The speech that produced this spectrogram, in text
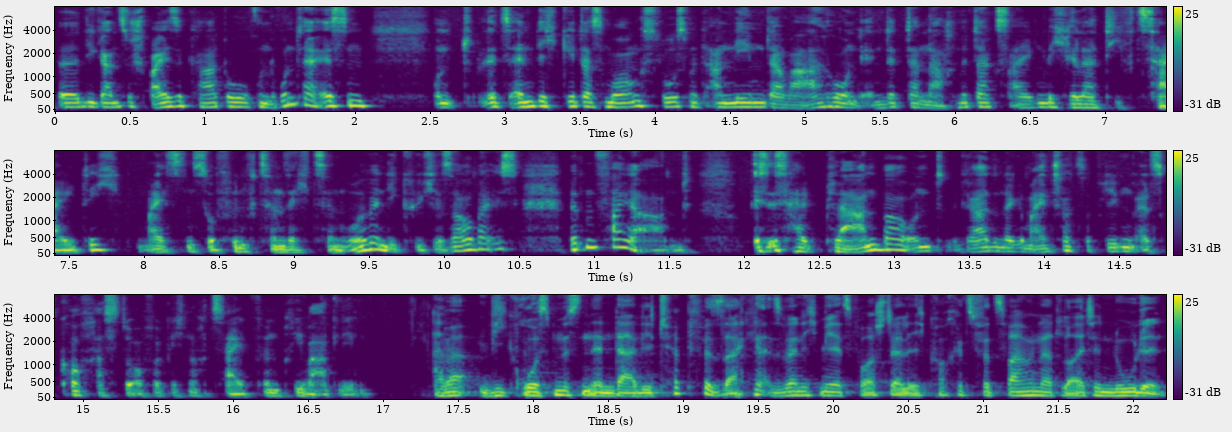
äh, die ganze Speisekarte hoch und runter essen. Und letztendlich geht das morgens los mit annehmender Ware und endet dann nachmittags eigentlich relativ zeitig zeitig, meistens so 15, 16 Uhr, wenn die Küche sauber ist, mit dem Feierabend. Es ist halt planbar und gerade in der Gemeinschaftsverpflegung als Koch hast du auch wirklich noch Zeit für ein Privatleben. Aber wie groß müssen denn da die Töpfe sein? Also wenn ich mir jetzt vorstelle, ich koche jetzt für 200 Leute Nudeln.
